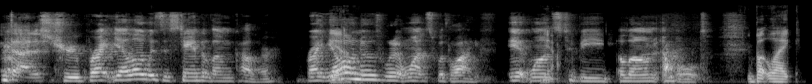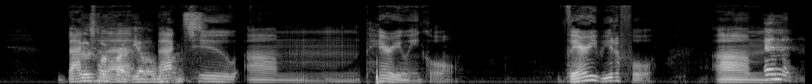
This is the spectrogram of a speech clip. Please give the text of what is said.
That is true. Bright yellow is a standalone color. Bright Yeah. yellow knows what it wants with life. It wants to be alone and bold. But like back That to that, back wants. to um periwinkle. Very beautiful. Um And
